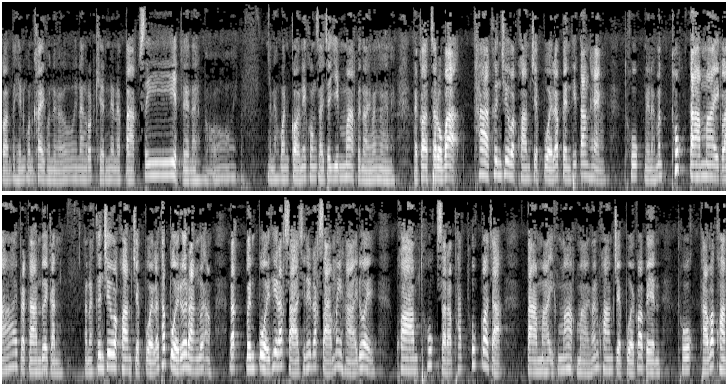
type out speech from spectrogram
ก่อนไปเห็นคนไข้คนหนึ่งโอ้ยนั่งรถเข็นเนี่ยนะปากซีดเลยนะโอ้ย นะวันก่อนนี่คงใส่จะยิ้มมากไปหน่อยมั้งไงแต่ก็สรุปว่าถ้าขึ้นชื่อว่าความเจ็บป่วยแล้วเป็นที่ตั้งแห่งทุกเนี่ยนะมันทุกตามมาอีกหลายประการด้วยกันนะขึ้นชื่อว่าความเจ็บป่วยแล้วถ้าป่วยเรื้อรังด้วยเอารักเป็นป่วยที่รักษาชนิดรักษาไม่หายด้วย ความทุกข์สารพัดทุกข์ก็จะตามมาอีกมากมายเพราะความเจ็บป่วยก็เป็นทุกข์ถามว่าความ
